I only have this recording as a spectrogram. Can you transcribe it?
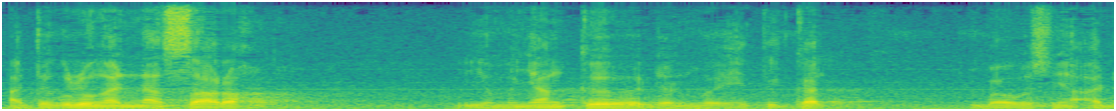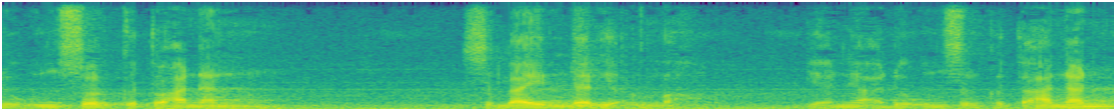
atau golongan Nasarah. Yang menyangka dan beretikat bahawasanya ada unsur ketuhanan selain dari Allah. Yang ini ada unsur ketuhanan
